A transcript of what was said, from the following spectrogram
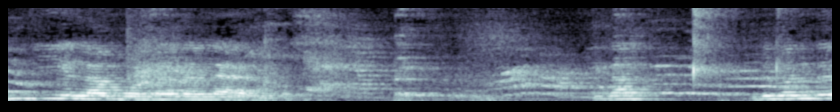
இஞ்சி எல்லாம் போட்டால் நல்லா இருக்கும். இதா இது வந்து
